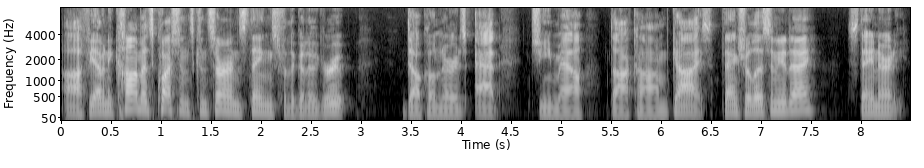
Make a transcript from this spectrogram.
Uh, if you have any comments, questions, concerns, things for the good of the group, DelcoNerds at gmail.com. Guys, thanks for listening today. Stay nerdy.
